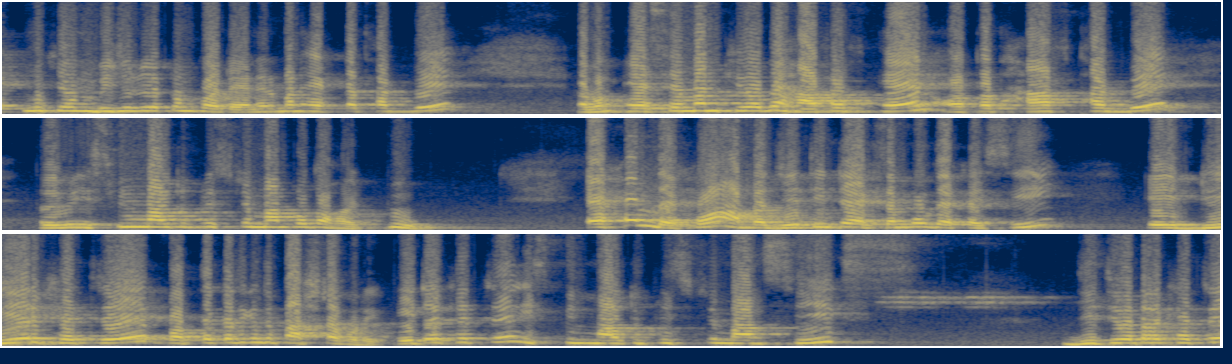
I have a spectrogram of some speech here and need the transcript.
একমুখী এবং বিজোড় ইলেকট্রন কয়টা? n এর মান একটা থাকবে। এবং এস এর মান কি হবে হাফ অফ n অর্থাৎ হাফ থাকবে, তাহলে স্পিন মাল্টিপ্লিসিটির মান কত হয়? 2 এখন দেখো, আমরা যে তিনটা এক্সাম্পল দেখাইছি, এই ডি এর ক্ষেত্রে প্রত্যেকটাতে কিন্তু পাঁচটা করে। এটার ক্ষেত্রে স্পিন মাল্টিপ্লিসিটির মান সিক্স দ্বিতীয়টার ক্ষেত্রে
